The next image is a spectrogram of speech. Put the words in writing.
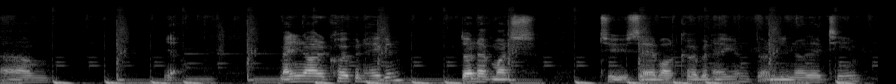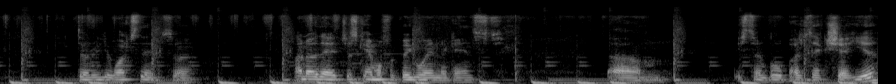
Um, yeah. Man United Copenhagen. Don't have much to say about Copenhagen. Don't really know their team. Don't really watch them. So I know they just came off a big win against um, Istanbul Başakşehir,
